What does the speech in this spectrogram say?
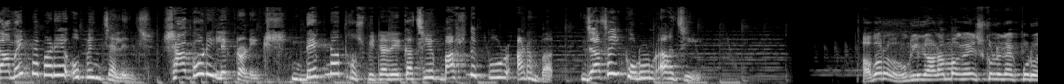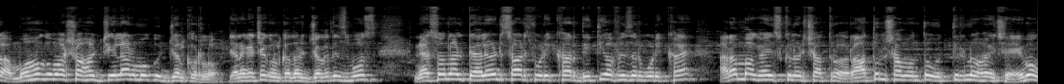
দামের ব্যাপারে open challenge, Sagar electronics, Debnath হসপিটালের কাছে বাসুদেবপুর আরামবাগ। যাচাই করুন আজই। আবারও হুগলির আরামবাগ হাই স্কুলের এক পড়ুয়া মহকুমা শহর জেলার মুখ উজ্জ্বল করল। জানা গেছে, কলকাতার Jagadish Bose national talent search পরীক্ষার দ্বিতীয় ফেজের পরীক্ষায় আরামবাগ হাই স্কুলের ছাত্র রাতুল সামন্ত উত্তীর্ণ হয়েছে এবং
